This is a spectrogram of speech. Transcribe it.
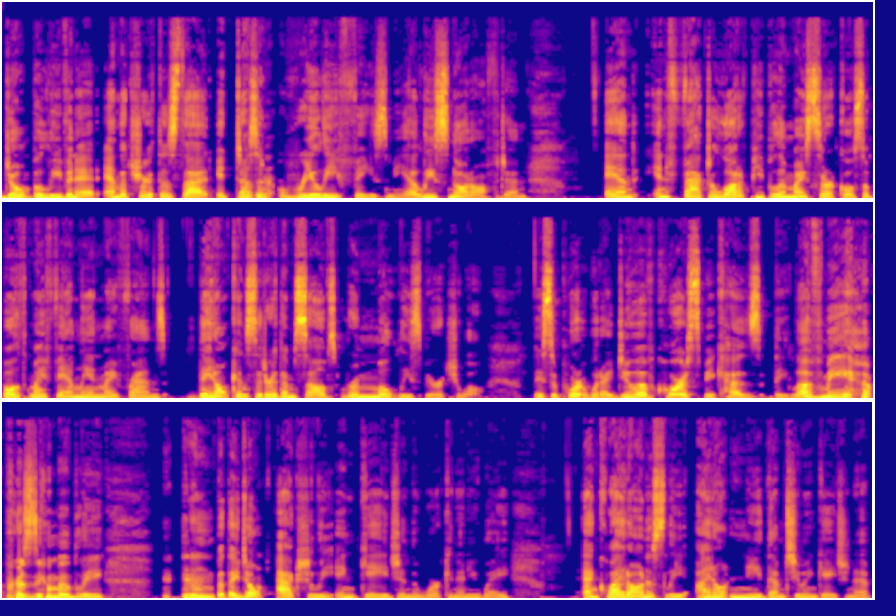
don't believe in it. And the truth is that it doesn't really faze me, at least not often. And in fact, a lot of people in my circle, so both my family and my friends, they don't consider themselves remotely spiritual. They support what I do, of course, because they love me, presumably, but they don't actually engage in the work in any way. And quite honestly, I don't need them to engage in it.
